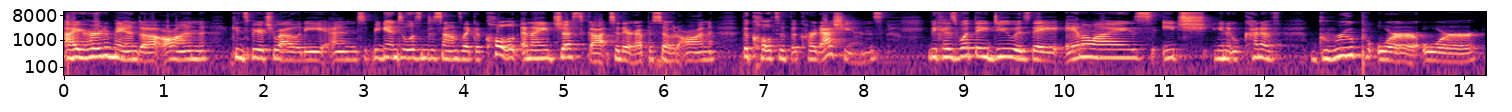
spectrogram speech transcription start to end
I heard Amanda on Conspirituality and began to listen to Sounds Like a Cult, and I just got to their episode on the cult of the Kardashians. Because what they do is they analyze each, you know, kind of group or or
